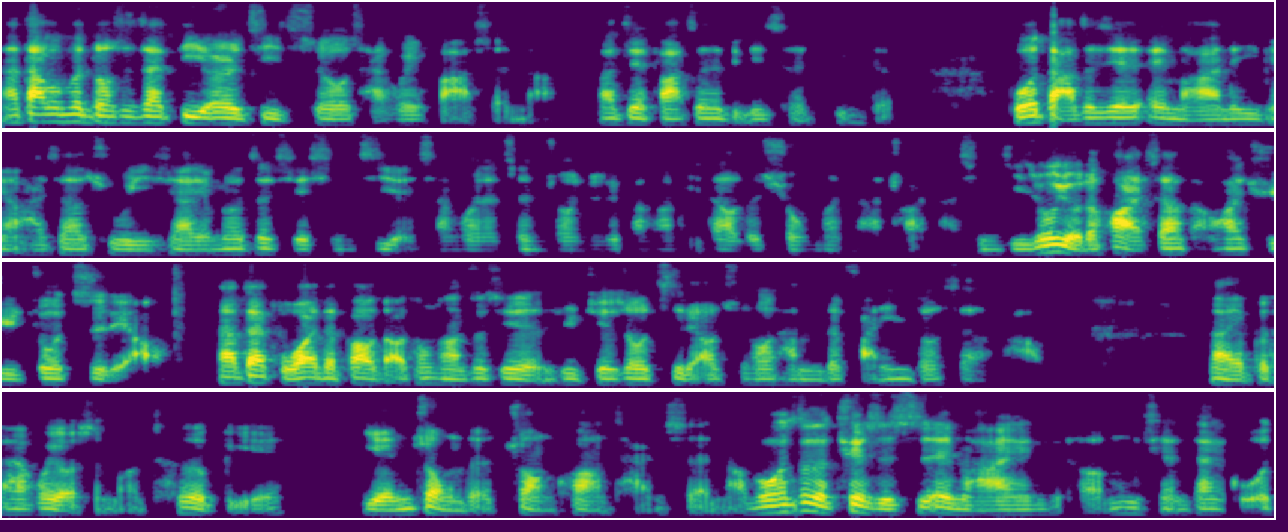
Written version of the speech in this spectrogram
那大部分都是在第二季之后才会发生的。而且发生的比例是很低的。不过打这些 mrn 的疫苗还是要注意一下有没有这些心肌炎相关的症状，就是刚刚提到的胸闷啊、喘啊、心悸。如果有的话，也是要赶快去做治疗。那在国外的报道，通常这些人去接受治疗之后，他们的反应都是很好那也不太会有什么特别严重的状况产生啊。不过这个确实是 mrn 呃，目前在国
